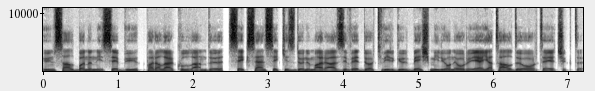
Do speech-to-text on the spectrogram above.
Ünsal Ban'ın ise büyük paralar kullandığı, 88 dönüm arazi ve 4,5 milyon euroya yat aldığı ortaya çıktı.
